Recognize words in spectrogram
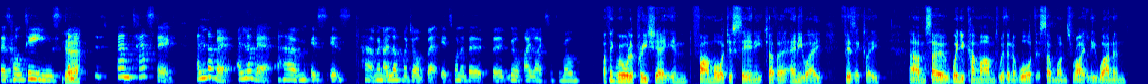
there's whole teams. Yeah, it's fantastic. I love it. I love it. Um, it's it's. I mean, I love my job, but it's one of the the real highlights of the role. I think we're all appreciating far more just seeing each other anyway, physically. Um, so when you come armed with an award that someone's rightly won, and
